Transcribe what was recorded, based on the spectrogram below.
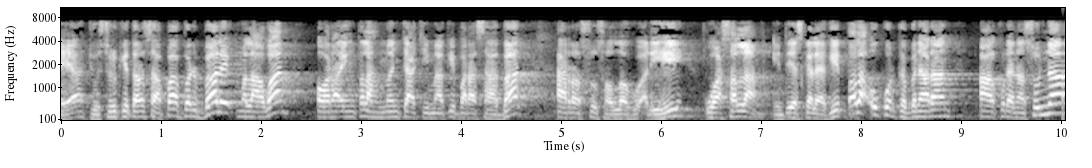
Ya justru kita harus apa? Berbalik melawan orang yang telah mencaci maki para sahabat Ar-Rasul sallallahu alaihi wasallam. Intinya sekali lagi tolak ukur kebenaran Al-Quran dan Sunnah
